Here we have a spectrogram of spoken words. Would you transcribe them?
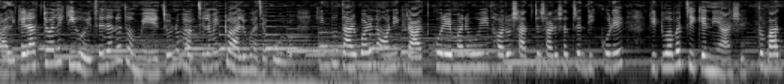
কালকে রাত্রেবেলা কি হয়েছে জানো তো? মেয়ের জন্য ভাবছিলাম একটু আলু ভাজা করব। কিন্তু তারপরে না অনেক রাত করে মানে ওই ধরো সাতটা, সাড়ে সাতটার দিক করে টিটু আবার চিকেন নিয়ে আসে। তো বাধ্য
